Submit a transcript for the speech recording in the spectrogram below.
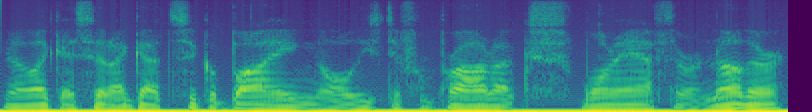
you know, like I said, I got sick of buying all these different products one after another,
